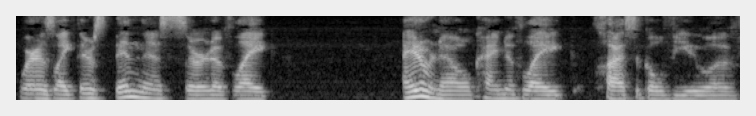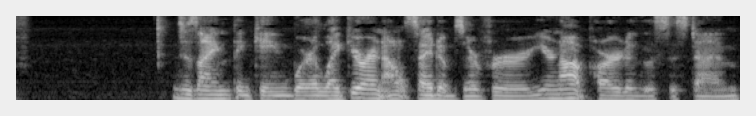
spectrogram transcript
Whereas like there's been this sort of like, I don't know, kind of like classical view of design thinking where like you're an outside observer, you're not part of the system.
